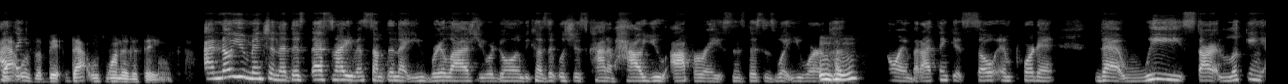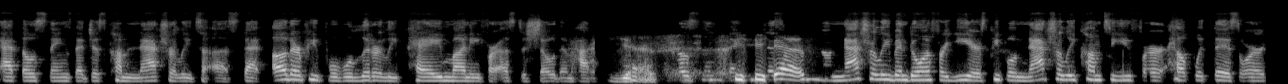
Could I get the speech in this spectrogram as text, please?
That think, was a bit. That was one of the things. I know you mentioned that this that's not even something that you realized you were doing because it was just kind of how you operate since this is what you were mm-hmm going. But I think it's so important that we start looking at those things that just come naturally to us, that other people will literally pay money for us to show them how to Yes. Those things you just, yes. You know, naturally been doing for years. People naturally come to you for help with this or,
